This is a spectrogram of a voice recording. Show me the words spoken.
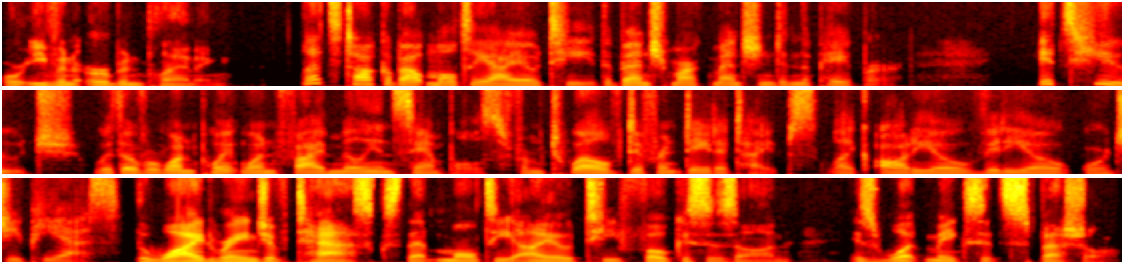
or even urban planning. Let's talk about multi IoT, the benchmark mentioned in the paper. It's huge, with over 1.15 million samples from 12 different data types, like audio, video, or GPS. The wide range of tasks that multi IoT focuses on is what makes it special.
